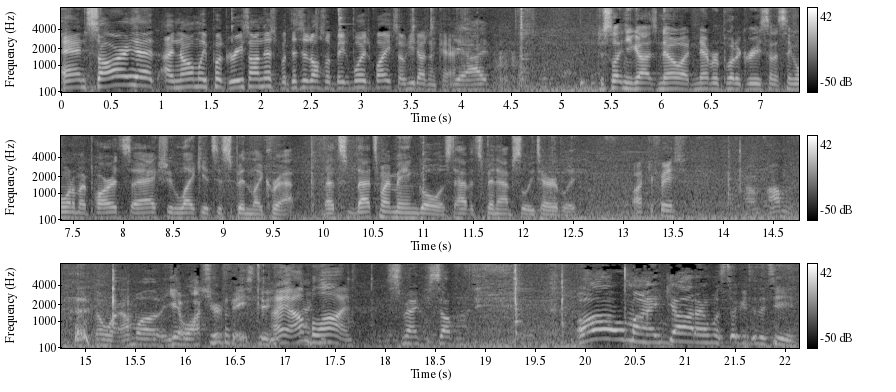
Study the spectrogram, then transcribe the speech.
And sorry that I normally put grease on this, but this is also Big Boy's bike, so he doesn't care. Yeah, I. Just letting you guys know, I'd never put a grease on a single one of my parts. I actually like it to spin like crap. That's that's my main goal is to have it spin absolutely terribly. Watch your face. I'm, I'm don't worry. I'm uh, yeah. Watch your face, dude. Hey, I'm Smack- blind. Smack yourself. in Oh my god! I almost took it to the teeth.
